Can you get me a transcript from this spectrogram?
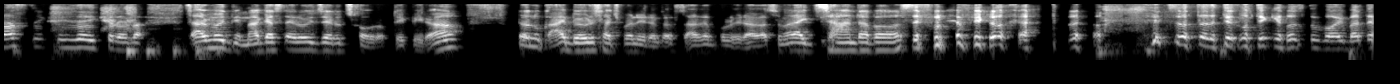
რასტიკიზე იქნება. წარმოიდგინე მაგასტეროიდზე რო ცხოვრობ ტიპი რა. და ნუ კაი ბევრი საჭმელი როგორც აღებული რაღაცა, მაგრამ აი ძალიან დაბალანსებული რო ხარ. ცოტა და 5 კილოს თუ მოიმატე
